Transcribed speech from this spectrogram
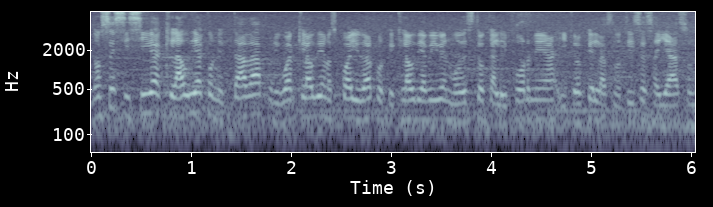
no sé si siga Claudia conectada, pero igual Claudia nos puede ayudar porque Claudia vive en Modesto, California y creo que las noticias allá son,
